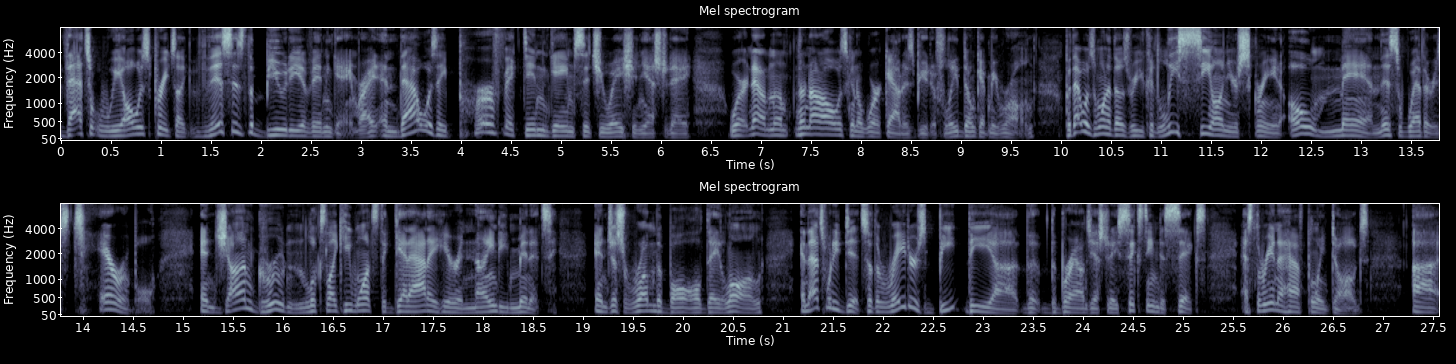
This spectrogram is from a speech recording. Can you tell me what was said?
That's what we always preach. Like, this is the beauty of in game, right? And that was a perfect in game situation yesterday where now they're not always going to work out as beautifully, don't get me wrong. But that was one of those where you could at least see on your screen, oh man, this weather is terrible. And Jon Gruden looks like he wants to get out of here in 90 minutes and just run the ball all day long. And that's what he did. So the Raiders beat the uh, the, the Browns yesterday, 16 to 6, as three and a half point dogs. Uh,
